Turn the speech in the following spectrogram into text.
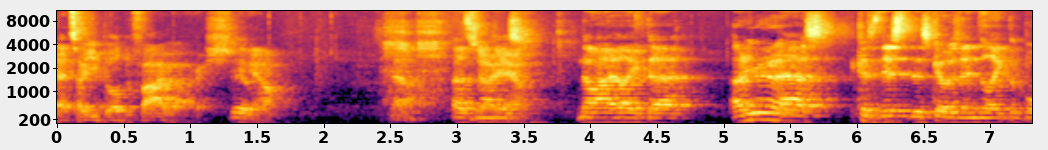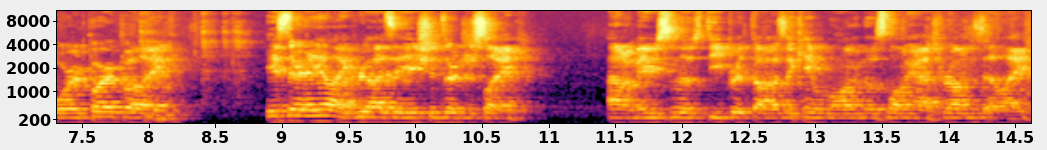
that's how you build to five hours. Yep. You know? No, that's So, nice. yeah. No, I like that. I don't even gonna ask because this this goes into like the bored part, but like, Mm-hmm. is there any like realizations or just like I don't know, maybe some of those deeper thoughts that came along in those long ass runs that like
